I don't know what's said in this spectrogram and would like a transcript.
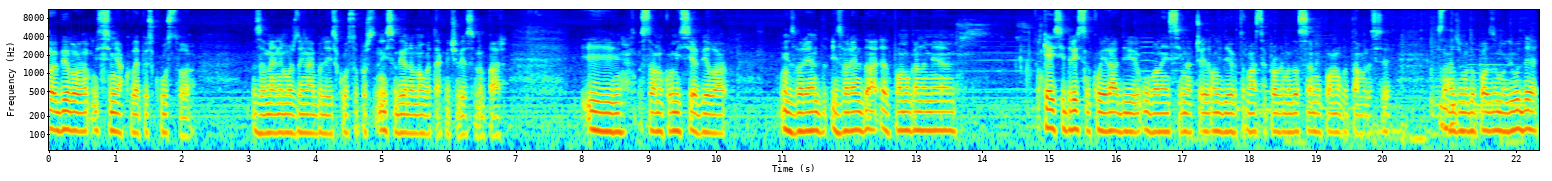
to je bilo, mislim, jako lepo iskustvo za mene, možda i najbolje iskustvo, pošto nisam bio na mnogo takmičenja, bio sam na par. I stvarno komisija je bila izvarenda, pomogla nam je Casey Drisson koji radi u Valenciji, inače on je direktor master programa, dosta nam je pomogao tamo da se snađemo, da upoznamo ljude.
